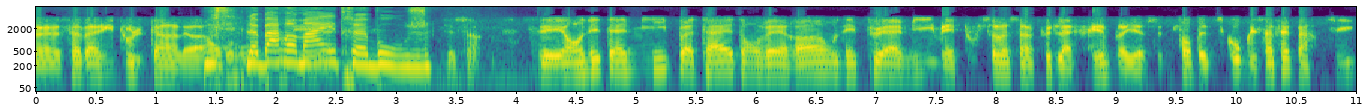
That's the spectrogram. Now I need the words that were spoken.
euh, ça varie tout le temps là. On- Le baromètre euh, bouge. C'est ça. C'est on est amis, peut-être, on verra, on n'est plus amis, mais tout ça c'est un peu de la frime. Là. Il y a cette sorte de discours, mais ça fait partie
